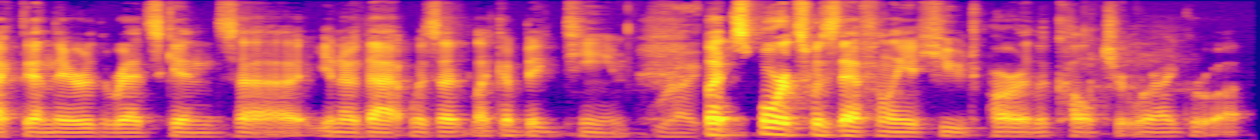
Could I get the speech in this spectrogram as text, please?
back then, they were the Redskins. Uh, you know, that was a, like a big team. Right. But sports was definitely a huge part of the culture where I grew up.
